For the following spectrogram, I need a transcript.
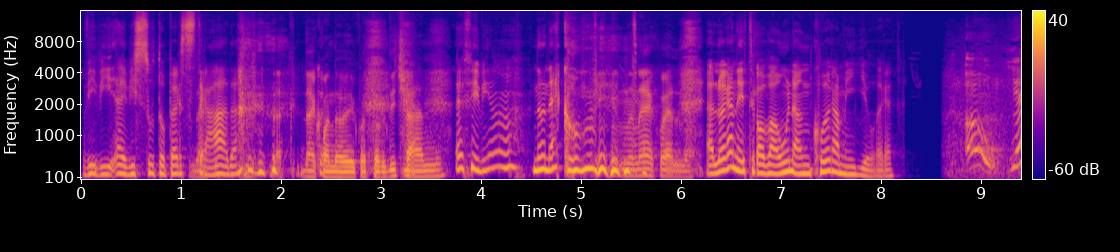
vivi- hai vissuto per strada. Dai, dai, quando avevi 14 anni. e Phoebe "Mm, non è convinta. Non è quello. Allora ne trova una ancora migliore. Oh, yeah,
